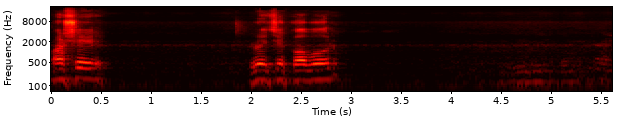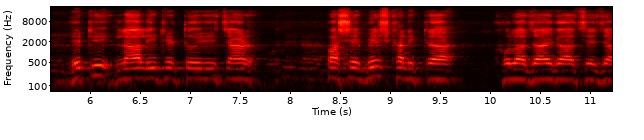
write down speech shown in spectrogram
পাশে রয়েছে কবর। এটি লাল ইটের তৈরি চার পাশে বেশ খানিকটা খোলা জায়গা আছে যা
